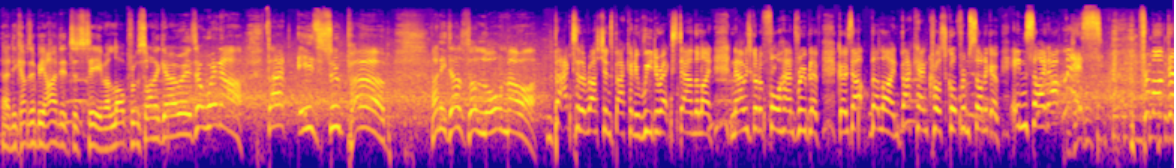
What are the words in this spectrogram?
and he comes in behind it to Thiem. A lob from Sonego is a winner. That is superb. And he does the lawnmower. Back to the Russians, back and he redirects down the line. Now he's got a forehand. Rublev goes up the line. Backhand cross court from Sonego. Inside out. Miss from Andrei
